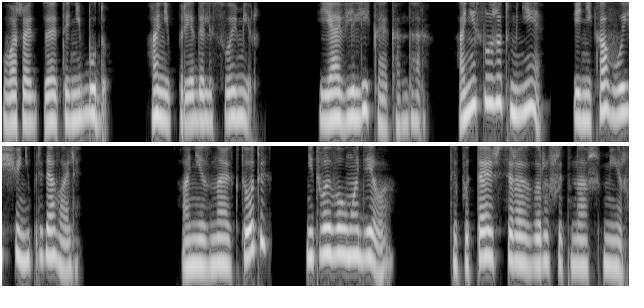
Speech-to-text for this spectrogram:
уважать за это не буду. Они предали свой мир. Я великая, Кандар. Они служат мне и никого еще не предавали. Они знают, кто ты? Не твоего ума дело. Ты пытаешься разрушить наш мир.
